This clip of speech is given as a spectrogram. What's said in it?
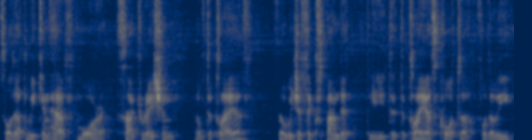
so that we can have more circulation of the players. So we just expanded the, the, the players quota for the league.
